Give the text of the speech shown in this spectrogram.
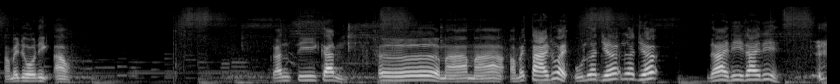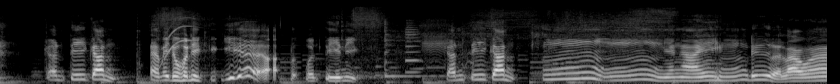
เอาไม่โดนอีกเอ้ากันตีกัน เออมามาเอาไม่ตายด้วยอู้เลือดเยอะเลือดเยอะ ได้ดิได้ดิกันตีกันแต่ไม่โดนอีกเยี่ยบนตีนอีก กันตีกัน อืมอืมยังไงดื้อเหรอเราอะ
